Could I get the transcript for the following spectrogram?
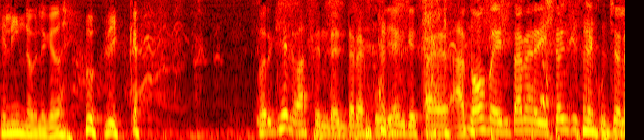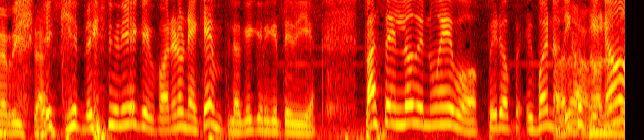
Qué lindo que le quedó a Yudica. ¿Por qué lo hacen de entera a Julián que está a dos ventanas de distancia y se escucha la risa? Es que tenía que poner un ejemplo, ¿qué quiere que te diga? Pásenlo de nuevo, pero eh, bueno, Pará. dijo que No, no. no,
